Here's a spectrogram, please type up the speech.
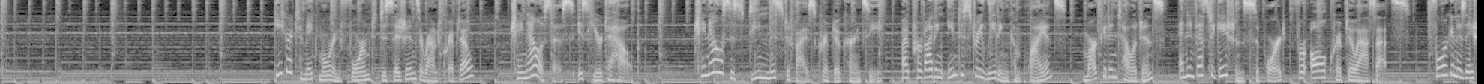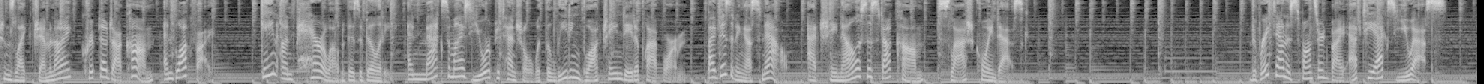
Eager to make more informed decisions around crypto? Chainalysis is here to help. Chainalysis demystifies cryptocurrency by providing industry leading compliance, market intelligence, and investigations support for all crypto assets. For organizations like Gemini, Crypto.com, and BlockFi, gain unparalleled visibility and maximize your potential with the leading blockchain data platform by visiting us now at chainalysis.com slash coindesk. The breakdown is sponsored by FTX US.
